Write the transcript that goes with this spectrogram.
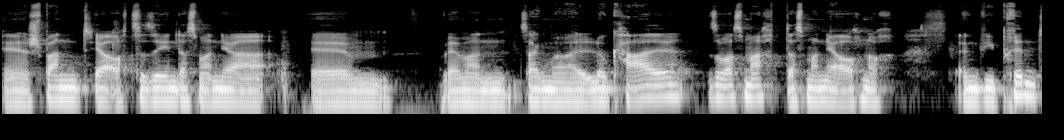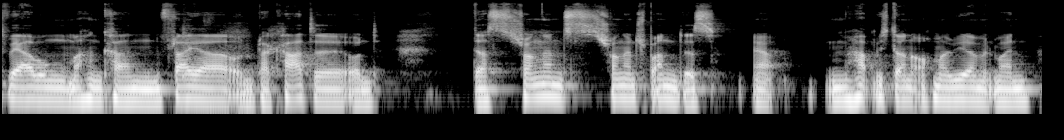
äh, spannend ja auch zu sehen, dass man ja, ähm, wenn man, sagen wir mal, lokal sowas macht, dass man ja auch noch irgendwie Printwerbung machen kann, Flyer und Plakate und das schon ganz, schon ganz spannend ist. Ja, habe mich dann auch mal wieder mit meinen,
